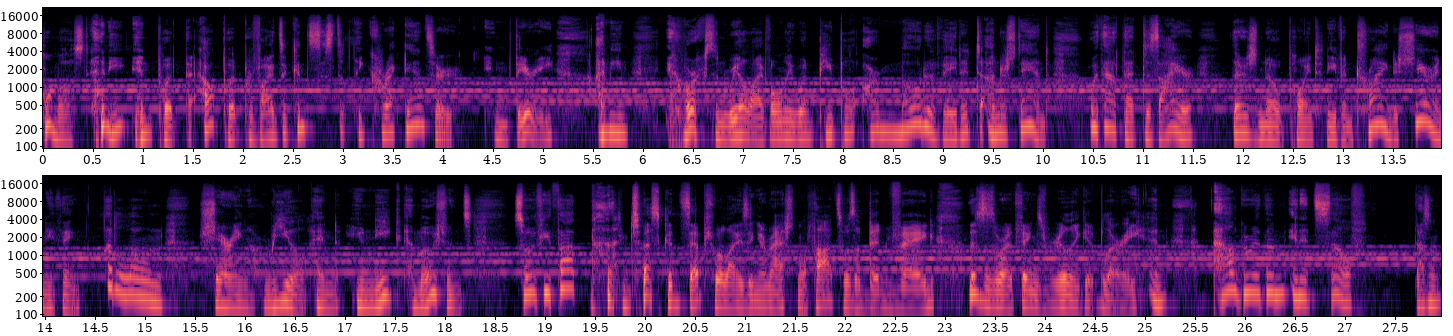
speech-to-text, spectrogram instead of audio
almost any input, the output provides a consistently correct answer in theory. I mean, it works in real life only when people are motivated to understand. Without that desire, there's no point in even trying to share anything, let alone sharing real and unique emotions. So, if you thought just conceptualizing irrational thoughts was a bit vague, this is where things really get blurry. An algorithm in itself doesn't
